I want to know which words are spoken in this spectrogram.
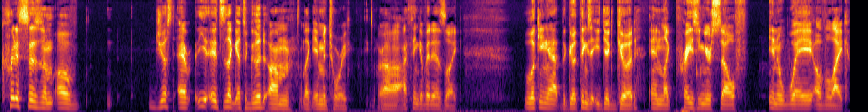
criticism of just it's like it's a good um like inventory. Uh, I think of it as like looking at the good things that you did good and like praising yourself in a way of like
